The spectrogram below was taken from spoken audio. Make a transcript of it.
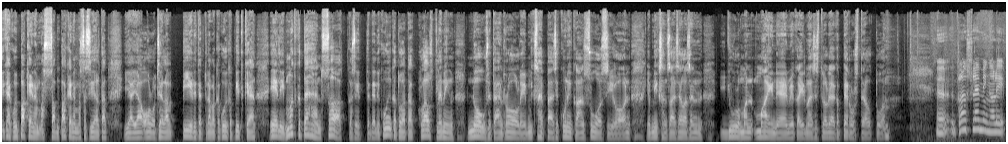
ikään kuin pakenemassa, pakenemassa sieltä ja, ja ollut siellä piiritettynä vaikka kuinka pitkään. Eli matka tähän saakka sitten, eli kuinka tuota Klaus Fleming nousi tähän rooliin, miksi hän pääsi kuninkaan suosioon ja miksi hän sai sellaisen julman maineen, mikä ilmeisesti oli aika perusteltua. Klaus Fleming oli,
